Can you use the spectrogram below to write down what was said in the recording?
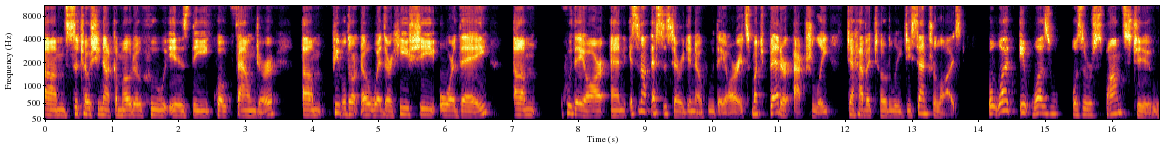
Um, Satoshi Nakamoto, who is the quote founder, um, people don't know whether he, she, or they, um, who they are. And it's not necessary to know who they are. It's much better, actually, to have it totally decentralized. But what it was was a response to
